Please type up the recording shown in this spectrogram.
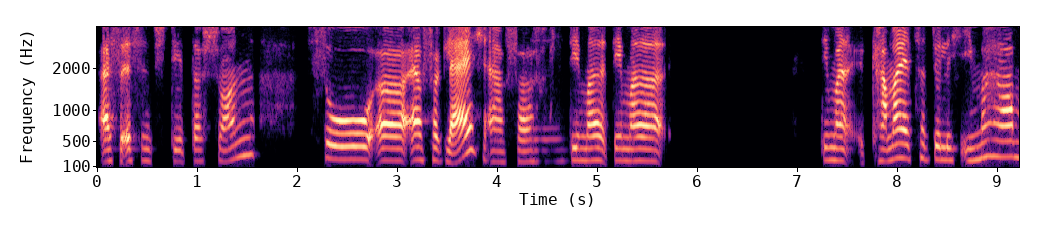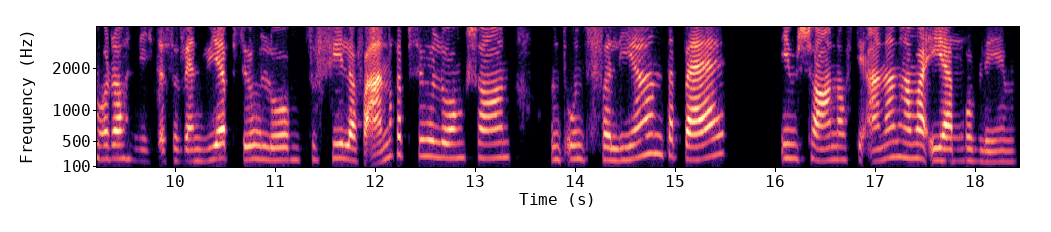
Also es entsteht da schon so äh, ein Vergleich einfach, Mhm. den man, den man, den man, kann man jetzt natürlich immer haben oder auch nicht. Also wenn wir Psychologen zu viel auf andere Psychologen schauen und uns verlieren dabei im Schauen auf die anderen, haben wir eher ein Mhm. Problem.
